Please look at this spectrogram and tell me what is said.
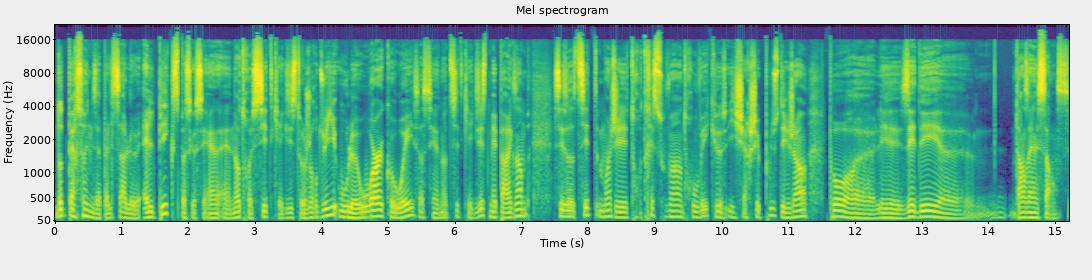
D'autres personnes, ils appellent ça le LPix, parce que c'est un, autre site qui existe aujourd'hui, ou le Workaway, ça c'est un autre site qui existe. Mais par exemple, ces autres sites, moi j'ai très souvent trouvé qu'ils cherchaient plus des gens pour euh, les aider euh, dans un sens.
